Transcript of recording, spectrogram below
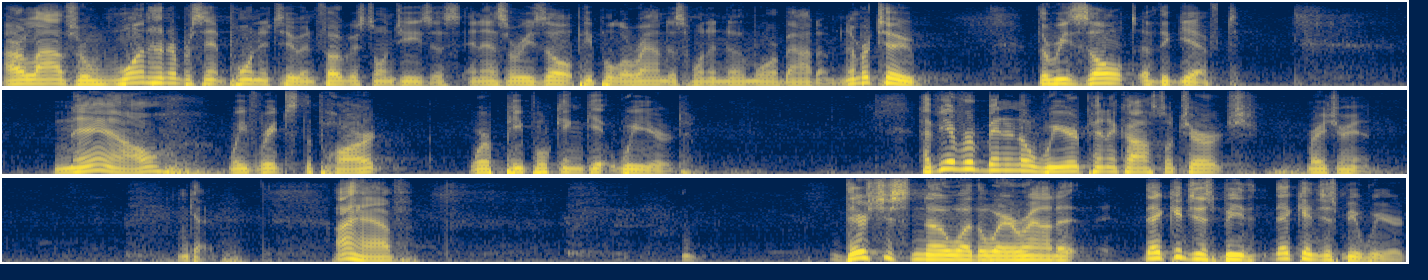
Our lives are 100% pointed to and focused on Jesus, and as a result, people around us want to know more about him. Number two, the result of the gift. Now we've reached the part where people can get weird. Have you ever been in a weird Pentecostal church? Raise your hand. Okay. I have. There's just no other way around it. They can just be they can just be weird.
